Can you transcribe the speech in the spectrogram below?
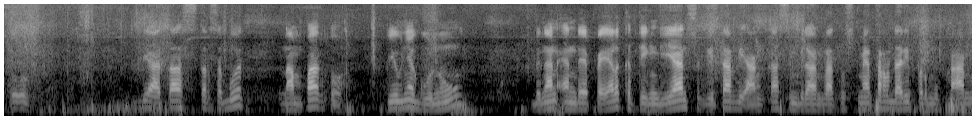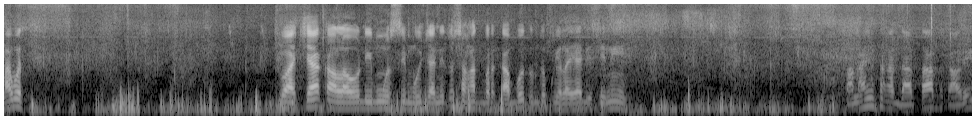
Tuh di atas tersebut nampak tuh viewnya gunung dengan NDPL ketinggian sekitar di angka 900 meter dari permukaan laut cuaca kalau di musim hujan itu sangat berkabut untuk wilayah di sini. Tanahnya sangat datar sekali,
